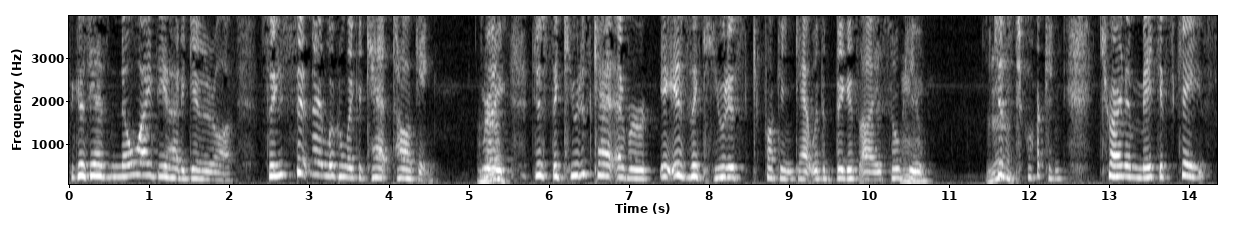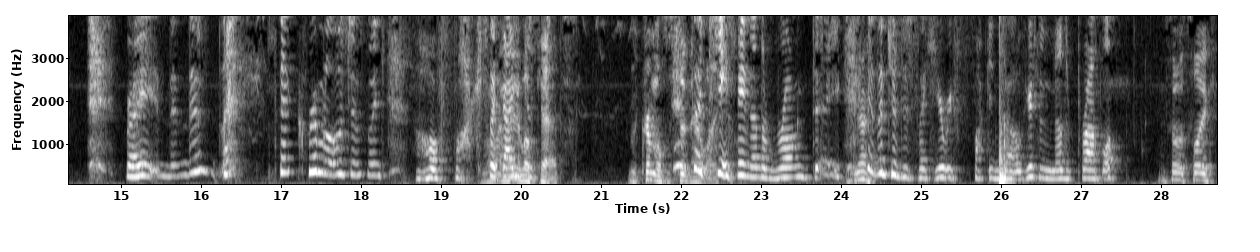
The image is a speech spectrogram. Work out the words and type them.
because he has no idea how to get it off. So he's sitting there looking like a cat talking. Right? Just the cutest cat ever. It is the cutest fucking cat with the biggest eyes. So mm-hmm. cute. Yeah. Just talking, trying to make its case. Right? This, that criminal is just like, oh fuck. Well, like I, I love just. cats. The criminals are sitting there That like, came in on the wrong day. Yeah. And the judge is like, here we fucking go. Here's another problem. so it's like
